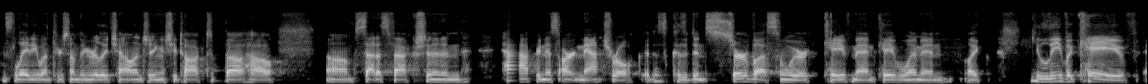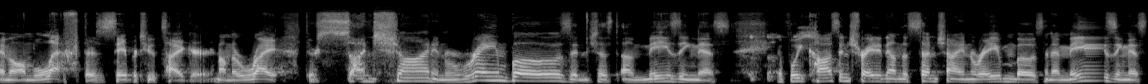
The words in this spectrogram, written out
This lady went through something really challenging, and she talked about how um, satisfaction and happiness aren't natural. It is because it didn't serve us when we were cavemen, cave women. Like you leave a cave, and on the left there's a saber-toothed tiger, and on the right there's sunshine and rainbows and just amazingness. if we concentrated on the sunshine, rainbows, and amazingness,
